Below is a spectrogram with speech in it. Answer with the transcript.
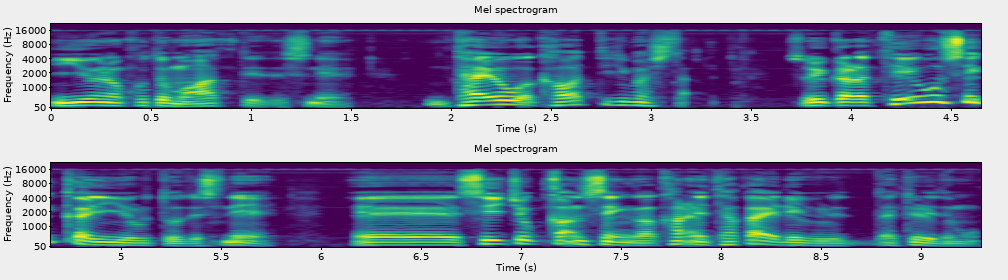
というようなこともあってですね対応が変わってきました。それから帝王切開によるとですねえー、垂直感染がかなり高いレベルだけれども、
